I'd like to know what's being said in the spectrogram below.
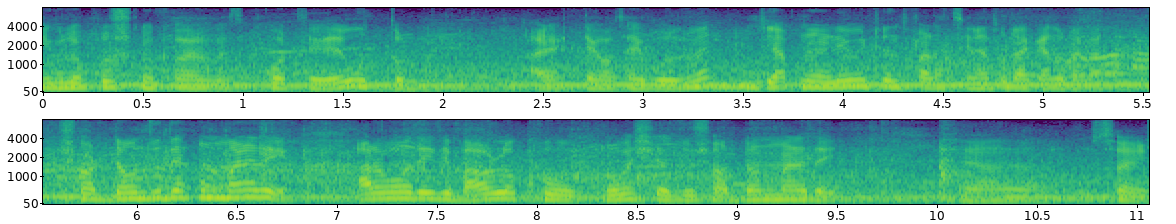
এগুলো প্রশ্ন করতে গেলে উত্তর নেই আর একটা কথাই বলবেন যে, আপনারা রেমিটেন্স পাঠাচ্ছেন এত টাকা এত টাকা। শটডাউন যদি এখন মারা দেয় আরও আমাদের যে বারো লক্ষ প্রবাসীরা যদি শটডাউন মারা দেয় সরি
